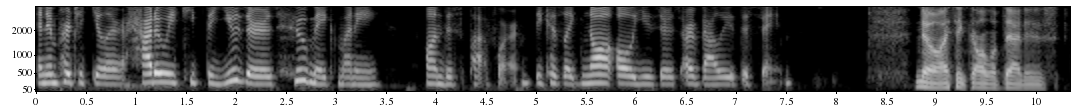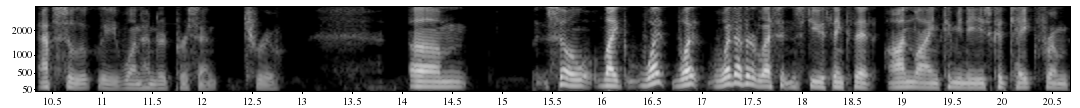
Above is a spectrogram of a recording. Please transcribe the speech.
And in particular, how do we keep the users who make money on this platform? Because, like, not all users are valued the same. No, I think all of that is absolutely 100% true. Um so like what what what other lessons do you think that online communities could take from,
